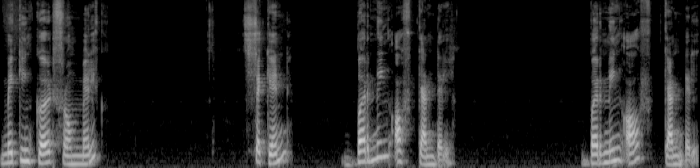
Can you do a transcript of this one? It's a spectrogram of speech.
making curd from milk second burning of candle burning of candle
